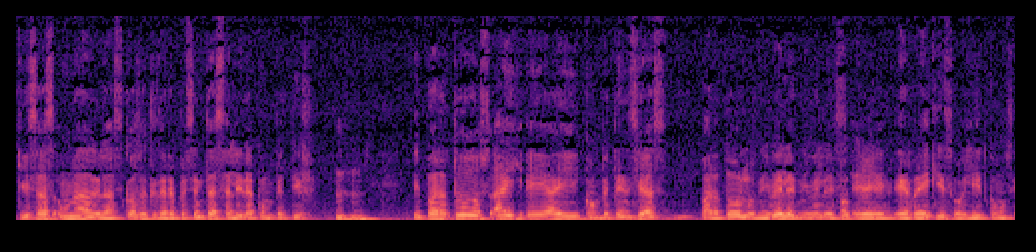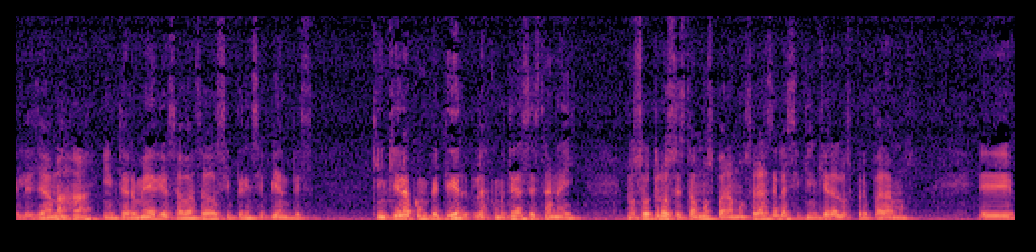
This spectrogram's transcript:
quizás una de las cosas que te representa es salir a competir. Y para todos hay, eh, hay competencias para todos los niveles, niveles eh, RX o Elite como se les llama, intermedios, avanzados y principiantes. Quien quiera competir, las competencias están ahí. Nosotros estamos para mostrárselas y quien quiera los preparamos. Eh,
